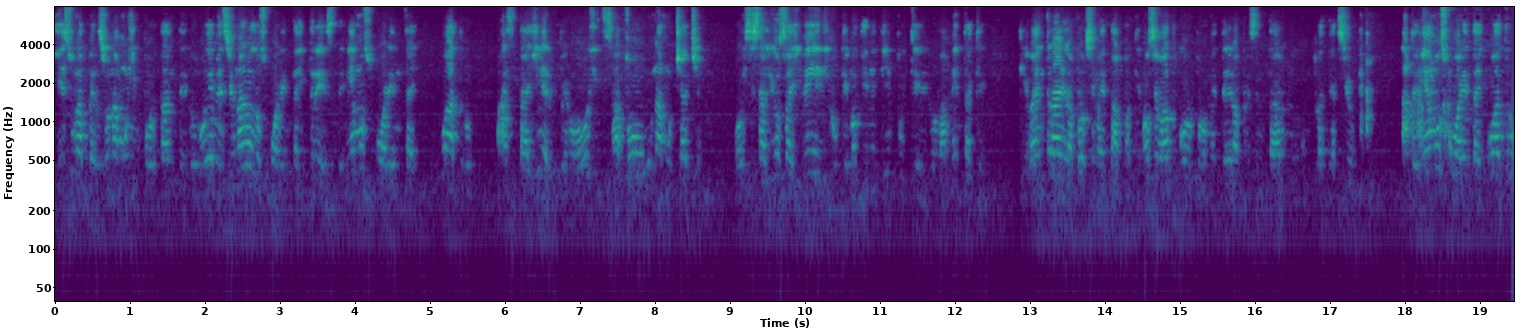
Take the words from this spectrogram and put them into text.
y es una persona muy importante. Los voy a mencionar a los 43, teníamos 44 hasta ayer, pero hoy zafó una muchacha. Hoy se salió Saibé, dijo que no tiene tiempo y que lo lamenta, que, que va a entrar en la próxima etapa, que no se va a comprometer a presentar ningún plan de acción. Teníamos 44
